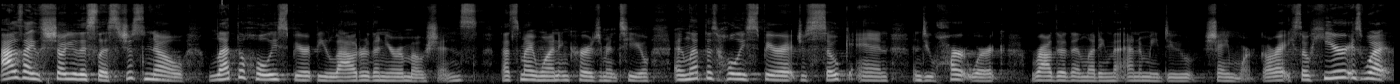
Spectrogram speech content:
as I show you this list, just know let the Holy Spirit be louder than your emotions. That's my one encouragement to you. And let the Holy Spirit just soak in and do heart work rather than letting the enemy do shame work. All right? So, here is what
